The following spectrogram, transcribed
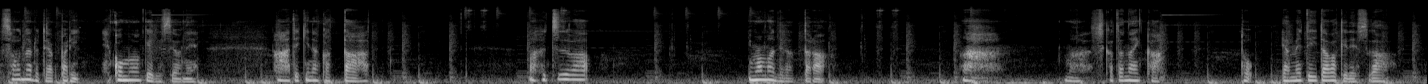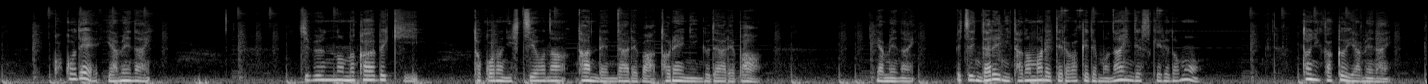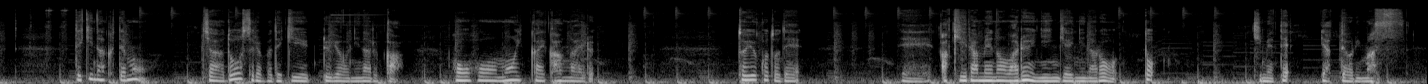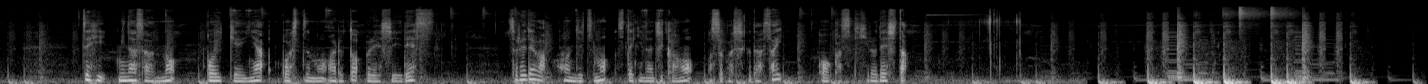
そうなるとやっぱりへこむわけですよね。ああできなかった。まあ普通は今までだったらああまあ仕方ないかとやめていたわけですがここでやめない。自分の向かうべきところに必要な鍛錬であればトレーニングであればやめない。別に誰に頼まれてるわけでもないんですけれどもとにかくやめない。できなくてもじゃあどうすればできるようになるか方法をもう一回考える。ということで、えー、諦めの悪い人間になろうと決めてやっております。是非皆さんのご意見やご質問あると嬉しいです。それでは本日も素敵な時間をお過ごしください。大勝千尋でした。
